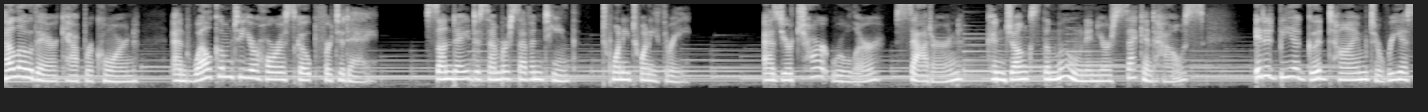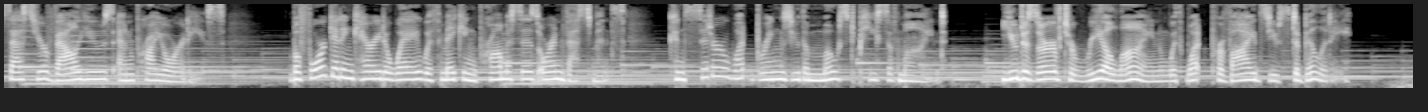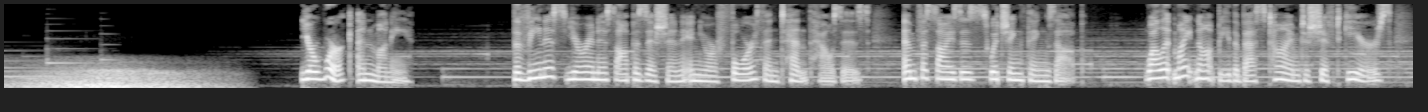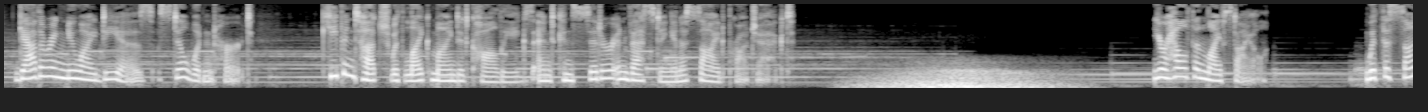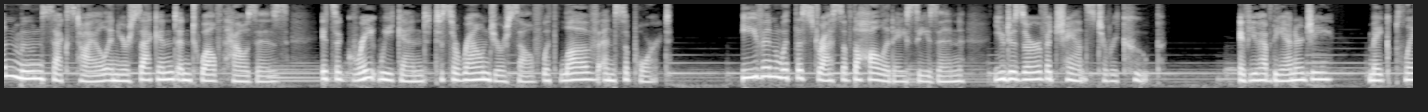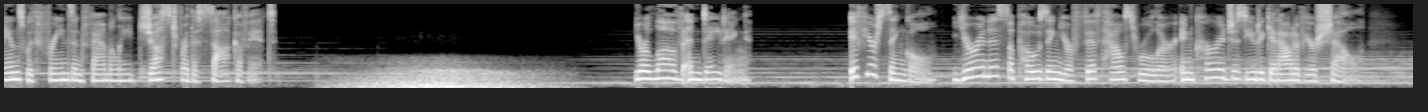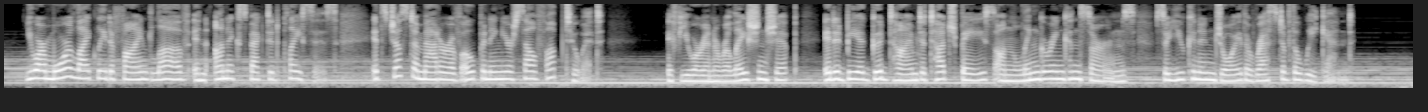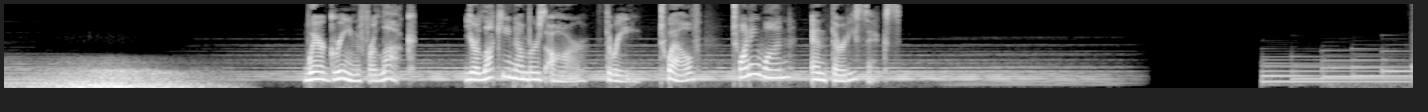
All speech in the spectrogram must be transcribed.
Hello there, Capricorn, and welcome to your horoscope for today, Sunday, December 17th, 2023. As your chart ruler, Saturn, conjuncts the moon in your second house, it'd be a good time to reassess your values and priorities. Before getting carried away with making promises or investments, consider what brings you the most peace of mind. You deserve to realign with what provides you stability. Your work and money. The Venus Uranus opposition in your fourth and tenth houses emphasizes switching things up. While it might not be the best time to shift gears, gathering new ideas still wouldn't hurt. Keep in touch with like minded colleagues and consider investing in a side project. Your health and lifestyle. With the Sun Moon sextile in your second and 12th houses, it's a great weekend to surround yourself with love and support. Even with the stress of the holiday season, you deserve a chance to recoup. If you have the energy, make plans with friends and family just for the sock of it. Your love and dating. If you're single, Uranus opposing your fifth house ruler encourages you to get out of your shell you are more likely to find love in unexpected places. It's just a matter of opening yourself up to it. If you are in a relationship, it'd be a good time to touch base on lingering concerns so you can enjoy the rest of the weekend. Wear green for luck. Your lucky numbers are 3, 12, 21, and 36.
